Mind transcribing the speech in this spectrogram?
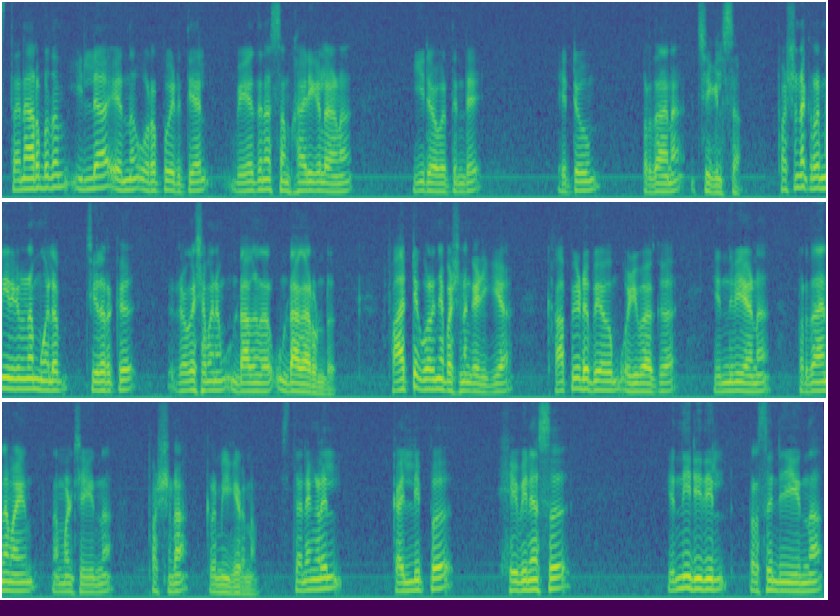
സ്തനാർബുദം ഇല്ല എന്ന് ഉറപ്പുവരുത്തിയാൽ വേദന സംഹാരികളാണ് ഈ രോഗത്തിന്റെ ഏറ്റവും പ്രധാന ചികിത്സ. ഭക്ഷണ ക്രമീകരണം മൂലം ചിലർക്ക് രോഗശമനം ഉണ്ടാകുന്ന ഉണ്ടാകാറുണ്ട്. ഫാറ്റ് കുറഞ്ഞ ഭക്ഷണം കഴിക്കുക കാപ്പിയുടെ ഉപയോഗം ഒഴിവാക്കുക എന്നിവയാണ് പ്രധാനമായും നമ്മൾ ചെയ്യുന്ന ഭക്ഷണ ക്രമീകരണം. സ്ഥലങ്ങളിൽ കല്ലിപ്പ് ഹെവിനെസ് എന്നീ രീതിയിൽ പ്രസന്റ് ചെയ്യുന്ന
